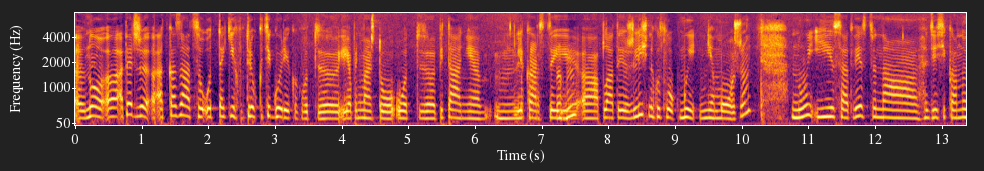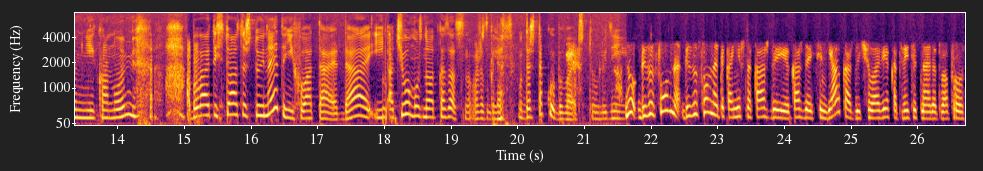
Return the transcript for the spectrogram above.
Э, но, э, опять же, отказаться от таких трех категорий, как вот э, я понимаю, что от питания, лекарств и угу. оплаты жилищных услуг мы не можем. Ну и, соответственно, здесь экономим, не экономим. А бывают и ситуации, что и на это не хватает, да, и от чего можно отказаться, на ваш взгляд? Вот даже такое бывает, что у людей... Ну, безусловно, безусловно, это, конечно, каждый, каждая семья, каждый человек ответит на этот вопрос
